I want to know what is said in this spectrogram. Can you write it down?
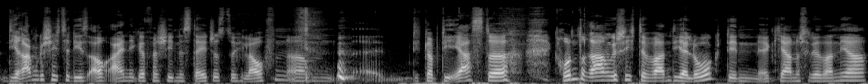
die Rahmengeschichte, die ist auch einige verschiedene Stages durchlaufen. Ähm, äh, ich glaube, die erste Grundrahmengeschichte war ein Dialog, den äh, Keanu Shirasanya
